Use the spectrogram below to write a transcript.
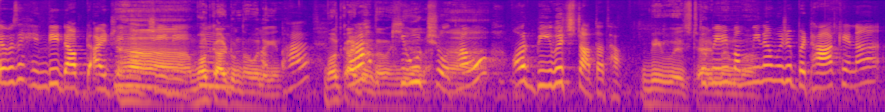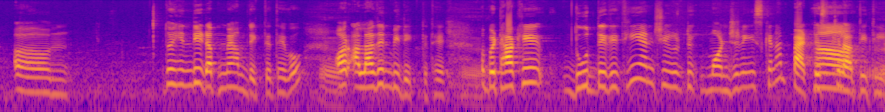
there was a Hindi dubbed I Dream of हाँ, Genie. बहुत कार्टून था वो लेकिन हाँ बहुत कार्टून था क्यूट शो था वो और बीविच्ड आता था Bewitched, तो मेरी मम्मी ना मुझे बिठा के ना अम, तो हिंदी डब में हम देखते थे वो Hmm. और अलादीन भी देखते थे तो बिठा के दूध देती थी एंड शी मॉन्जनीस के ना पैटिस हाँ। खिलाती थी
